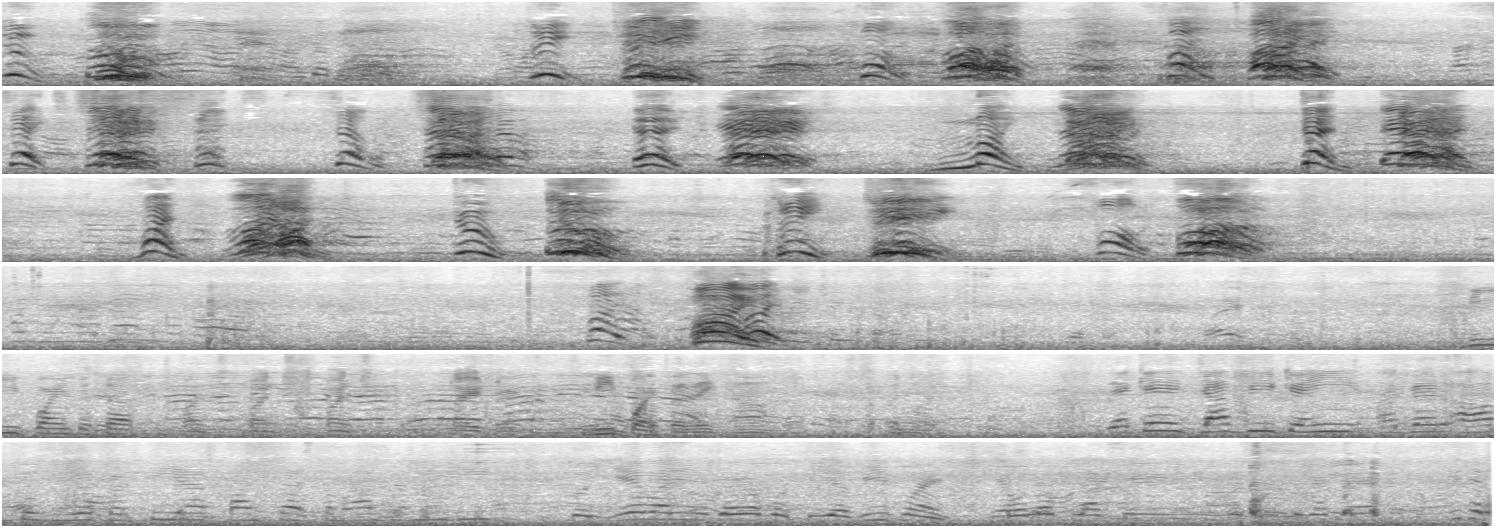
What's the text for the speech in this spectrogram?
two, two, three, three, four, four, five, five, six, six, six, seven, seven, eight, eight, nine, nine, ten, ten, one, one, two, two, three, three, four, four, five, five. B point sir पंच पंच पंच right B point पहले हाँ देखें जब भी कहीं अगर आपको ज़रूरत पड़ती है पंच का इस्तेमाल करने की तो ये वाली जो जगह होती है बी पॉइंट सोलो हैं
